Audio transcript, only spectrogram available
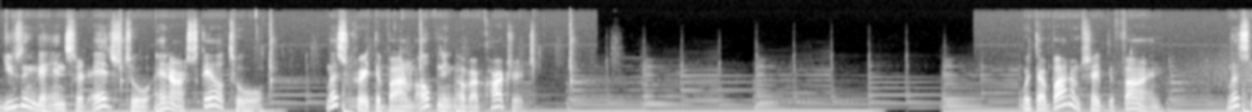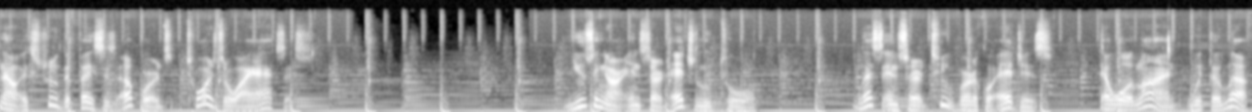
Using the Insert Edge tool and our Scale tool, let's create the bottom opening of our cartridge. With our bottom shape defined, let's now extrude the faces upwards towards the y-axis. Using our Insert Edge Loop tool, let's insert two vertical edges that will align with the left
